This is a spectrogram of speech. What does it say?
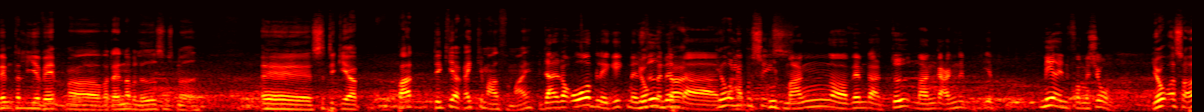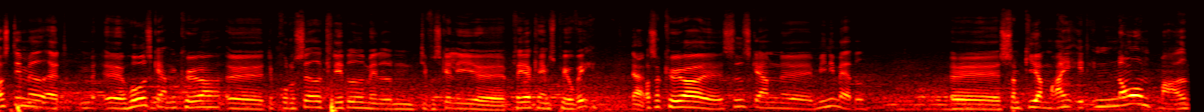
hvem der lige er hvem, og hvordan der vil ledes og sådan noget. Øh, så det giver, bare, det giver rigtig meget for mig. Der er et overblik, ikke? Man Jo, ved, men hvem der- der, jo, har skudt mange, og hvem der er død mange gange. Mere information. Jo, og så også det med, at øh, hovedskærmen kører øh, det producerede klippet mellem de forskellige øh, playercams POV, Ja. og så kører øh, sideskærmen øh, minimappet, øh, som giver mig et enormt meget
